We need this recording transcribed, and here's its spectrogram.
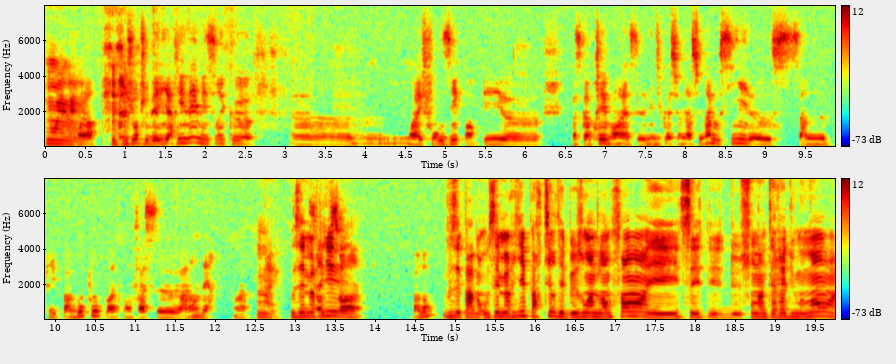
Voilà. Un jour, je vais y arriver, mais c'est vrai que euh, il faut oser quoi. Et euh, parce qu'après, bon, l'éducation nationale aussi, euh, ça ne plaît pas beaucoup quoi qu'on fasse à l'envers. Vous aimeriez. Pardon? Vous, pardon, vous aimeriez partir des besoins de l'enfant et de son intérêt du moment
